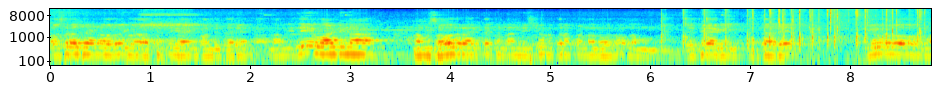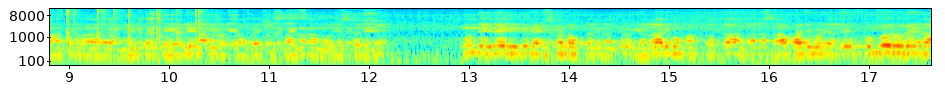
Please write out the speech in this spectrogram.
ಬಸವರಾಜಣ್ಣವರು ಇವಾಗ ಅತಿಥಿಯಾಗಿ ಬಂದಿದ್ದಾರೆ. ನಾವು ಇದೇ ವಾರ್ಡಿನ ನಮ್ಮ ಸಹೋದರ ಇರ್ತಕ್ಕಂಥ ನಿಷ್ಠುರುದ್ರಪ್ಪಣ್ಣನವರು ನಮ್ಮ ಜೊತೆಯಾಗಿ ಇದ್ದಾರೆ. ಇವರು ಮಾತಿನ ನೇತೃತ್ವದಲ್ಲಿ ನಾವು ಇವತ್ತು ಅಧ್ಯಕ್ಷ ಸ್ಥಾನ ನಾನು ವಹಿಸ್ತಾ ಮುಂದೆ ಇದೇ ರೀತಿ ನಡೆಸ್ಕೊಂಡು ಹೋಗ್ತಾ ಇದ್ದೀನಿ ಅಂತ ಎಲ್ಲರಿಗೂ ಮಾತು ಕೊಡ್ತಾ ನನ್ನ ಸಹಪಾಠಿಗಳಲ್ಲಿ ತುಂಬ ಹೃದಯದ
